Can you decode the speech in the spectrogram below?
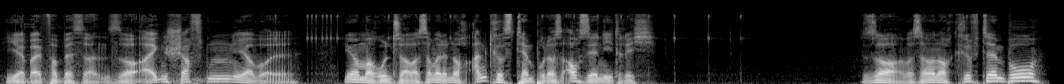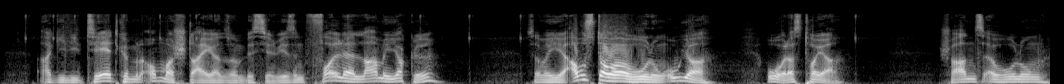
Hier bei Verbessern. So, Eigenschaften, jawohl. Gehen wir mal runter. Was haben wir denn noch? Angriffstempo, das ist auch sehr niedrig. So, was haben wir noch? Grifftempo. Agilität können wir auch mal steigern so ein bisschen. Wir sind voll der lahme Jockel. Was haben wir hier? Ausdauererholung. Oh ja. Oh, das ist teuer. Schadenserholung.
